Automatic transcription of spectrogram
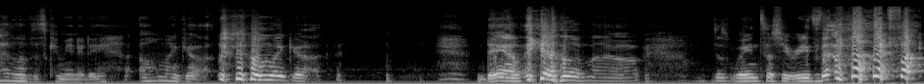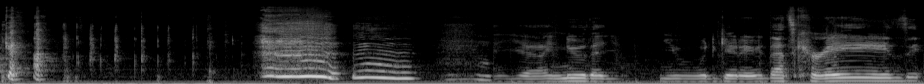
I love this community. Oh my god. oh my god. Damn. LMAO. Just wait until she reads that motherfucker. yeah, I knew that you would get her. That's crazy.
